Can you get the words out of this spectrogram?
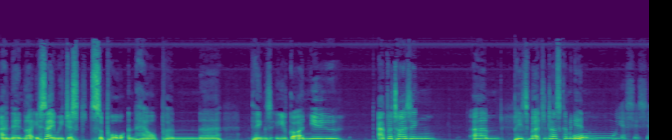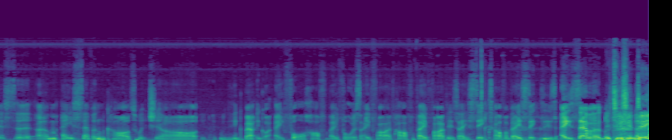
and then, like you say, we just support and help and uh, things. You've got a new advertising um, piece of merchandise coming in. Yes, yes, yes. The um, A7 cards, which are when you think about, it, you've got A4. Half of A4 is A5. Half of A5 is A6. Half of A6 is A7. It is indeed.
